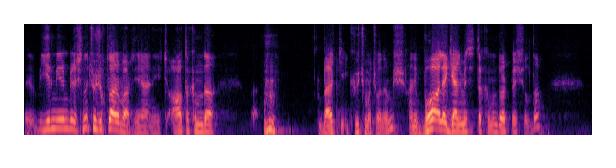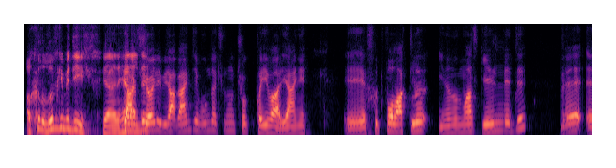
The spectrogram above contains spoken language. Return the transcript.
e, 20-21 yaşında çocuklar var. Yani hiç A takımda belki 2-3 maç oynamış. Hani bu hale gelmesi takımın 4-5 yılda akıl olur gibi değil. Yani Ya herhalde şöyle bir bence bunda şunun çok payı var. Yani e, futbol aklı inanılmaz geriledi ve e,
